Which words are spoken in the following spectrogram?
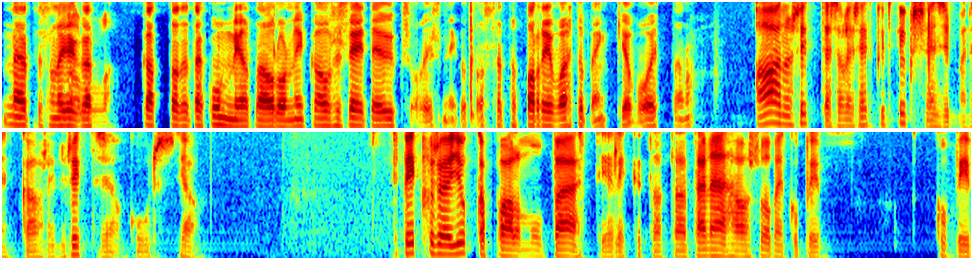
näyttäisi ainakin kat- katsoa tätä kunniataulua, niin kausi 71 olisi niin tuossa, että pari vaihtopenkki on voittanut. Aa, no sitten se oli 71 ensimmäinen kausi, no sitten se on kuudes, joo. Pikkusen Jukka Palmuun päästi, eli tota, tänäänhän on Suomen kupin, kupin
